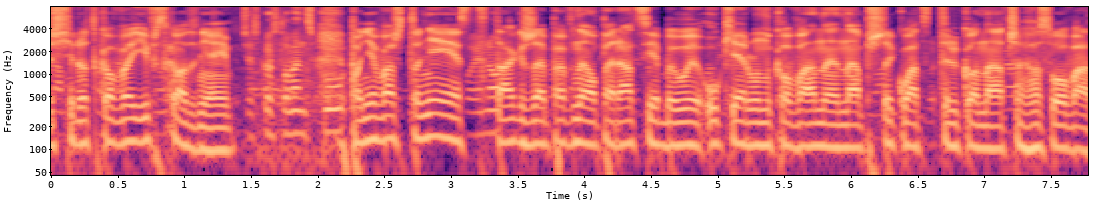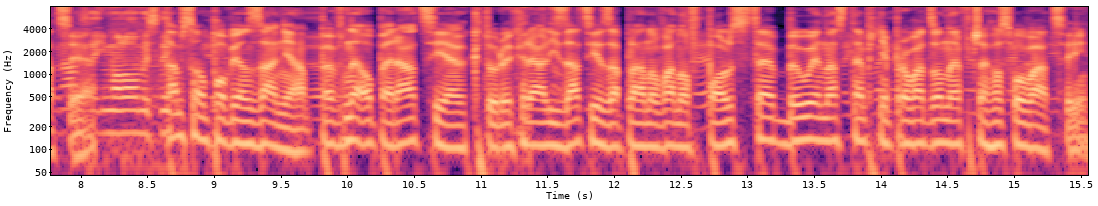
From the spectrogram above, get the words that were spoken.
Środkowej i Wschodniej. Ponieważ to nie jest tak, że pewne operacje były ukierunkowane na przykład tylko na Czechosłowację. Tam są powiązania. Pewne operacje operacje, których realizację zaplanowano w Polsce, były następnie prowadzone w Czechosłowacji.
